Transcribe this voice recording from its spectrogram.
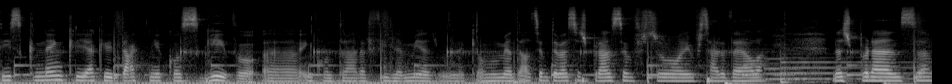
disse que nem queria acreditar que tinha conseguido uh, encontrar a filha mesmo naquele momento. Ela sempre teve essa esperança, fechou o aniversário dela na esperança.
